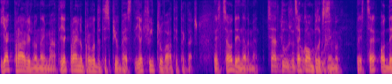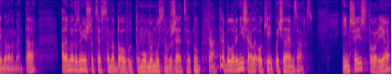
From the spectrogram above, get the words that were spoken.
як правильно наймати, як правильно проводити співбесіди, як фільтрувати і так далі. Тобто це один елемент. Це дуже Це довго. комплексний Тобто це один елемент. Та? Але ми розуміємо, що це все надовго, тому ми мусимо вже це. Ну, Так. треба було раніше, але окей, починаємо зараз. Інша історія,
